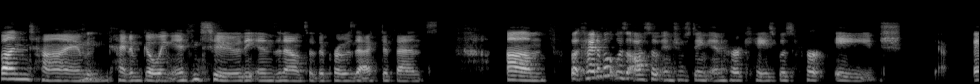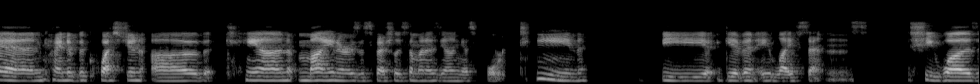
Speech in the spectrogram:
fun time kind of going into the ins and outs of the Prozac defense. Um, but kind of what was also interesting in her case was her age. And kind of the question of can minors, especially someone as young as 14, be given a life sentence? She was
